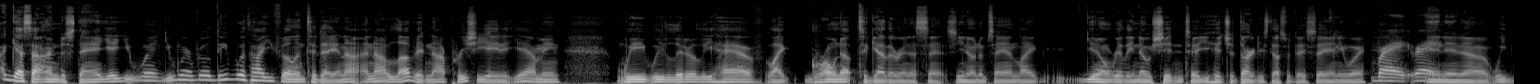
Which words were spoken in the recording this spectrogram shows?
I guess I understand. Yeah, you went, you went real deep with how you feeling today, and I and I love it and I appreciate it. Yeah, I mean, we we literally have like grown up together in a sense. You know what I'm saying? Like you don't really know shit until you hit your 30s. That's what they say anyway. Right, right. And then uh, we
